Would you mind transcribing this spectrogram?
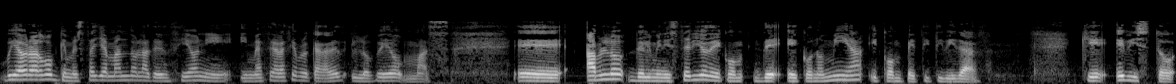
Voy ahora a algo que me está llamando la atención y, y, me hace gracia porque cada vez lo veo más. Eh, hablo del Ministerio de, de, Economía y Competitividad que he visto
